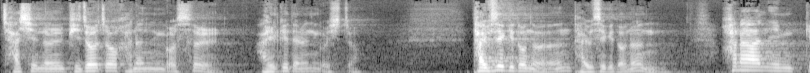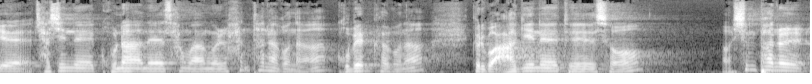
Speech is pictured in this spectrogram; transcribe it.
자신을 빚어져 가는 것을 알게 되는 것이죠. 다윗의 기도는 다윗의 기도는 하나님께 자신의 고난의 상황을 한탄하거나 고백하거나 그리고 악인에 대해서 어, 심판을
